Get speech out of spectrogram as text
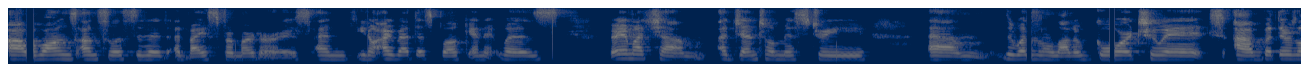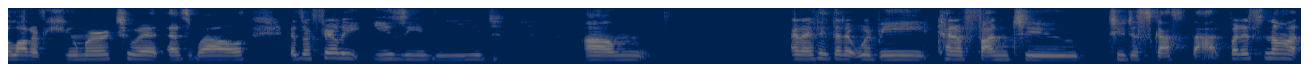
uh, Wong's Unsolicited Advice for Murderers. And, you know, I read this book and it was very much um, a gentle mystery. Um, there wasn't a lot of gore to it, um, but there was a lot of humor to it as well. It's a fairly easy read. Um, and I think that it would be kind of fun to to discuss that, but it's not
